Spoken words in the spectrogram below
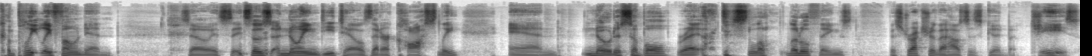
completely phoned in. So it's it's those annoying details that are costly and noticeable, right? Like just little, little things. The structure of the house is good, but geez,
